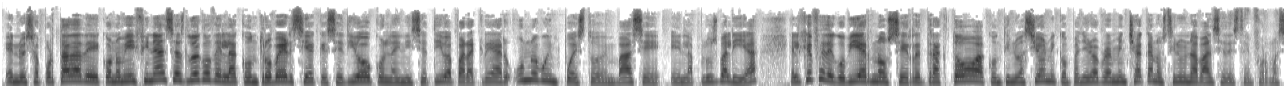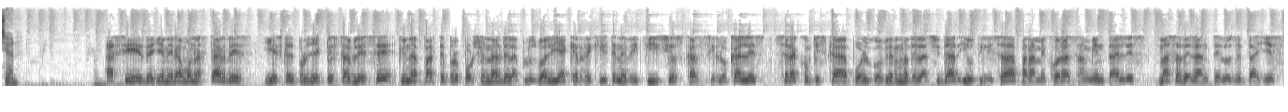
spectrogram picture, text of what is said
En nuestra portada de Economía y Finanzas, luego de la controversia que se dio con la iniciativa para crear un nuevo impuesto en base en la plusvalía, el jefe de gobierno se retractó. A continuación, mi compañero Abraham Menchaca nos tiene un avance de esta información. Así es, Deyanira, buenas tardes. Y es que el proyecto establece que una parte proporcional de la plusvalía que registren edificios, casas y locales será confiscada por el gobierno de la ciudad y utilizada para mejoras ambientales. Más adelante los detalles.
